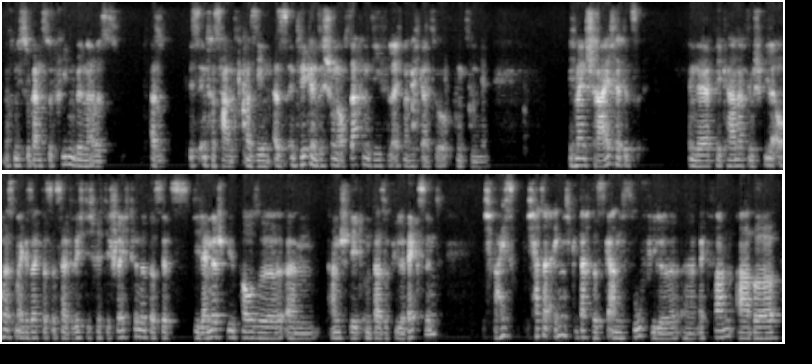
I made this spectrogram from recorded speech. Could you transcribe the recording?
noch nicht so ganz zufrieden bin, aber es also ist interessant. Mal sehen. Also es entwickeln sich schon auch Sachen, die vielleicht noch nicht ganz so funktionieren. Ich meine, Streich hat jetzt in der PK nach dem Spiel auch erstmal gesagt, dass es halt richtig, richtig schlecht findet, dass jetzt die Länderspielpause ähm, ansteht und da so viele weg sind ich weiß, ich hatte eigentlich gedacht, dass gar nicht so viele äh, wegfahren, aber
